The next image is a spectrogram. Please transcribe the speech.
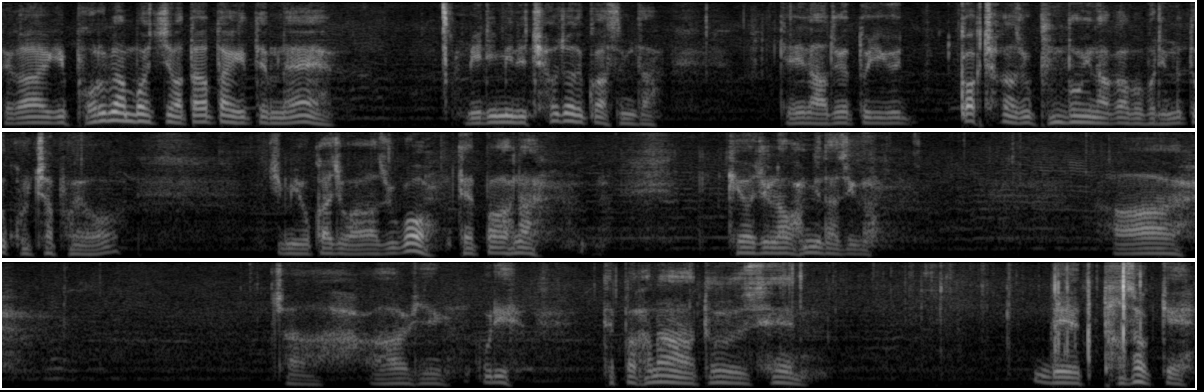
제가 여기 보름에 한 번씩 왔다 갔다 하기 때문에 미리미리 채워줘야 될 것 같습니다. 괜히 나중에 또 이거 꽉 차가지고 분봉이 나가 버리면 또 골치 아파요. 지금 여기까지 와가지고 대박 하나 개어주려고 합니다 지금. 아, 자, 아, 이 꿀이 대박 하나, 둘, 셋, 넷, 다섯 개,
